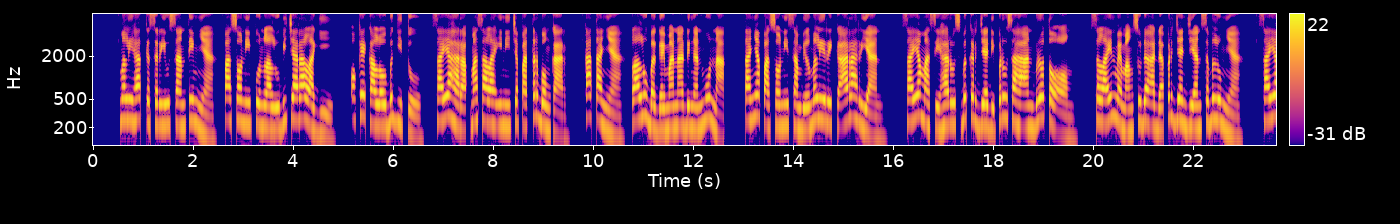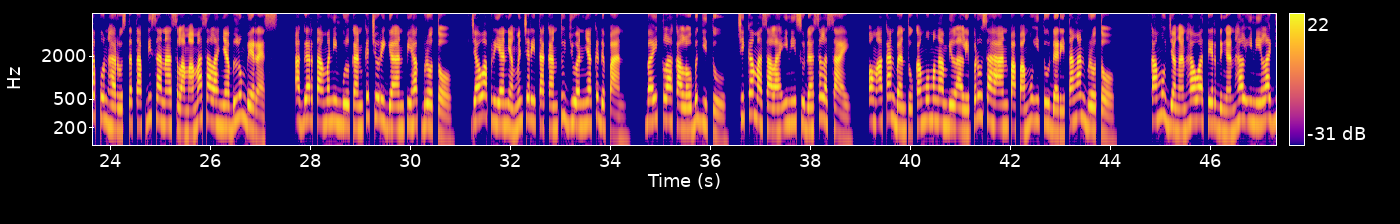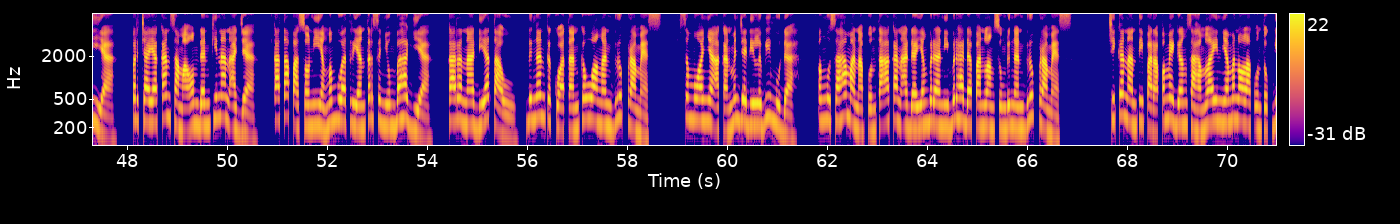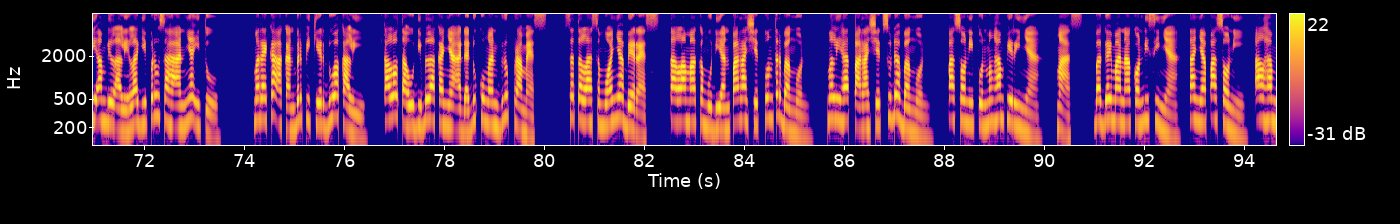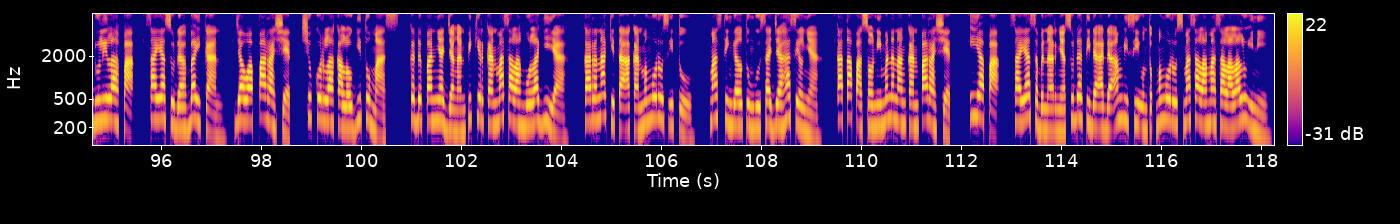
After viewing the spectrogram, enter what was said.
Melihat keseriusan timnya, Pak Sony pun lalu bicara lagi. Oke kalau begitu, saya harap masalah ini cepat terbongkar. Katanya, lalu bagaimana dengan Munak? Tanya Pak Sony sambil melirik ke arah Rian. Saya masih harus bekerja di perusahaan Broto Om. Selain memang sudah ada perjanjian sebelumnya, saya pun harus tetap di sana selama masalahnya belum beres agar tak menimbulkan kecurigaan pihak Broto. Jawab Rian yang menceritakan tujuannya ke depan. Baiklah kalau begitu. Jika masalah ini sudah selesai, Om akan bantu kamu mengambil alih perusahaan papamu itu dari tangan Broto. Kamu jangan khawatir dengan hal ini lagi ya. Percayakan sama Om dan Kinan aja. Kata Pak Sony yang membuat Rian tersenyum bahagia. Karena dia tahu, dengan kekuatan keuangan grup Prames, semuanya akan menjadi lebih mudah. Pengusaha mana pun tak akan ada yang berani berhadapan langsung dengan grup Prames. Jika nanti para pemegang saham lainnya menolak untuk diambil alih lagi perusahaannya itu, mereka akan berpikir dua kali. Kalau tahu di belakangnya ada dukungan grup Prames. Setelah semuanya beres, Tak lama kemudian Pak Rashid pun terbangun. Melihat Pak Rashid sudah bangun, Pak Sony pun menghampirinya. Mas, bagaimana kondisinya? Tanya Pak Sony. Alhamdulillah Pak, saya sudah baikan. Jawab Pak Rashid. Syukurlah kalau gitu mas. Ke depannya jangan pikirkan masalahmu lagi ya. Karena kita akan mengurus itu. Mas tinggal tunggu saja hasilnya. Kata Pak Sony menenangkan Pak Rashid. Iya Pak, saya sebenarnya sudah tidak ada ambisi untuk mengurus masalah-masalah lalu ini.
